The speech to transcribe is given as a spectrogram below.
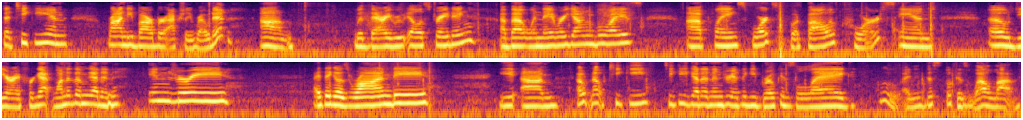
that Tiki and Ronde Barber actually wrote it. Um, with Barry Root illustrating about when they were young boys uh, playing sports, football of course, and oh dear, I forget, one of them got an injury. I think it was Ronde. He, um, oh no, Tiki. Tiki got an injury. I think he broke his leg. Ooh, I mean, this book is well loved.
